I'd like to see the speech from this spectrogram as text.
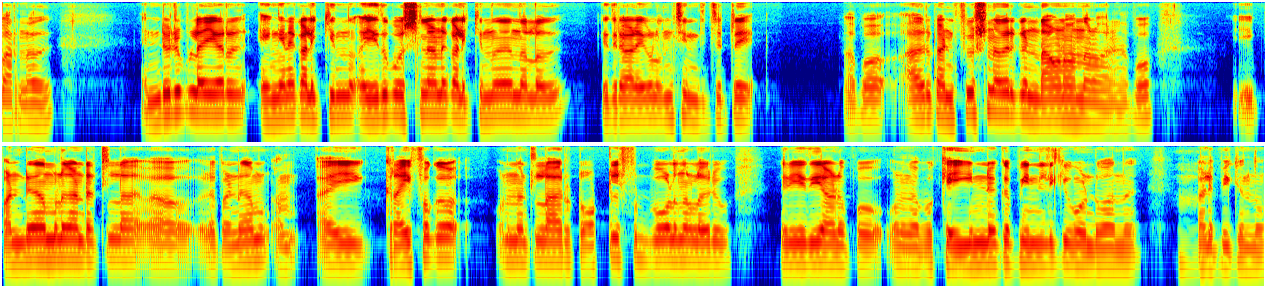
പറഞ്ഞത് എന്റെ ഒരു പ്ലെയർ എങ്ങനെ കളിക്കുന്നു ഏത് പൊസിഷനിലാണ് കളിക്കുന്നത് എന്നുള്ളത് എതിരാളികളൊന്നും ചിന്തിച്ചിട്ട് അപ്പോൾ ആ ഒരു കൺഫ്യൂഷൻ അവർക്ക് ഉണ്ടാവണമെന്നാണ് പറയുന്നത്. അപ്പോൾ ഈ പണ്ട് നമ്മൾ കണ്ടിട്ടുള്ള പണ്ട് ഈ ക്രൈഫൊക്കെ വന്നിട്ടുള്ള ഒരു ടോട്ടൽ ഫുട്ബോൾ എന്നുള്ളൊരു രീതിയാണ് ഇപ്പോൾ അപ്പോൾ കെയിനൊക്കെ പിന്നിലേക്ക് കൊണ്ടുവന്ന് കളിപ്പിക്കുന്നു.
